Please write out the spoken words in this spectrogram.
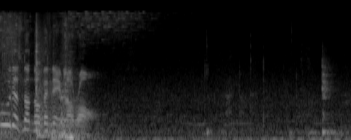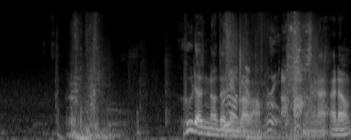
Who does not know the name Laurent? Who doesn't know the name Run them Laurent? I, mean, I, I don't.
